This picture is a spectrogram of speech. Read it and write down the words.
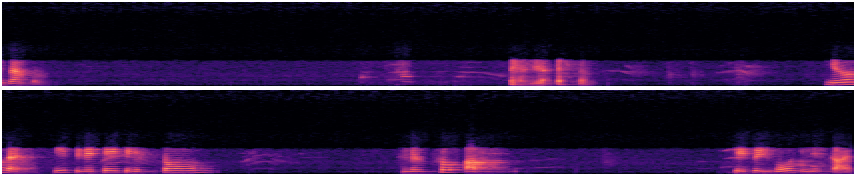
example. you know that if we take a stone and will throw up, it will go in the sky.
